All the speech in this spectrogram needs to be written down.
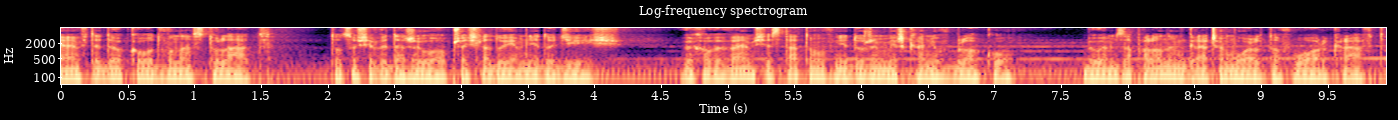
Miałem wtedy około 12 lat. To, co się wydarzyło, prześladuje mnie do dziś. Wychowywałem się z tatą w niedużym mieszkaniu w bloku. Byłem zapalonym graczem World of Warcraft.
